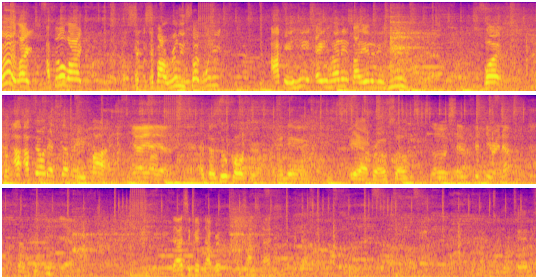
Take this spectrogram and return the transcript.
Good. Like I feel like if, if I really suck with it, I can hit 800 by the end of this year. But 'cause I, I failed at 785 Yeah, yeah, yeah. at the zoo culture, and then yeah, bro. So So 750 right now? 750. Yeah. That's a good number. Sounds nice. Two more tens.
